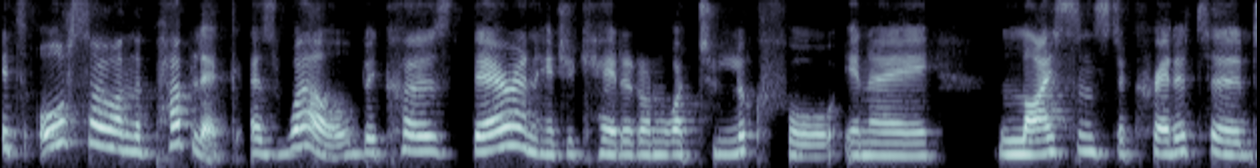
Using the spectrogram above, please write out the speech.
it's also on the public as well because they're uneducated on what to look for in a licensed, accredited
